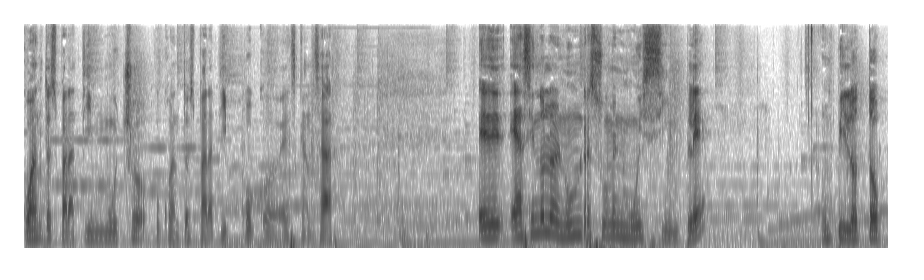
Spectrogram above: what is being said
cuánto es para ti mucho o cuánto es para ti poco de descansar. Eh, haciéndolo en un resumen muy simple, un piloto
